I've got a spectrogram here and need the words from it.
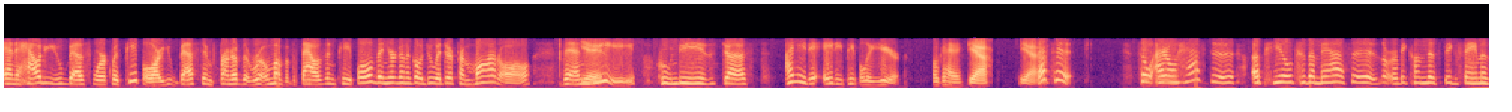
and how do you best work with people are you best in front of the room of a thousand people then you're going to go do a different model than Yes. me who needs just i need 80 people a year okay Yeah. Yeah. that's it so i Mhm. don't have to appeal to the masses or become this big famous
